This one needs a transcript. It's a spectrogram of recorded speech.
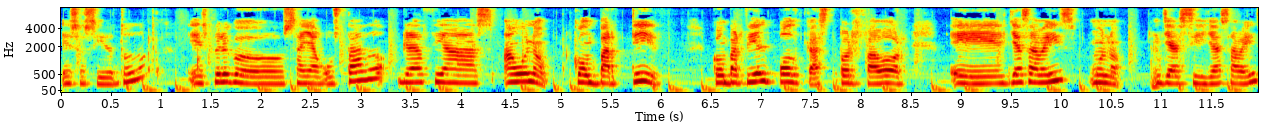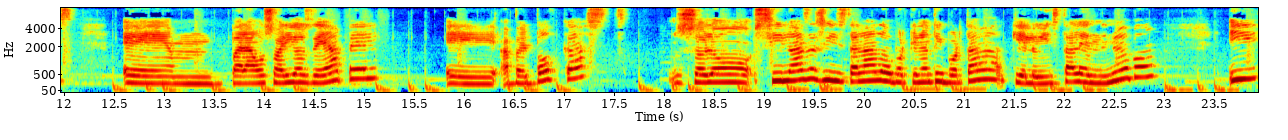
eso ha sido todo. Espero que os haya gustado. Gracias. Ah, bueno, compartid compartid el podcast, por favor. Eh, ya sabéis, bueno, ya sí, ya sabéis. Em, para usuarios de Apple, eh, Apple Podcast, solo si lo has desinstalado porque no te importaba, que lo instalen de nuevo. Y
